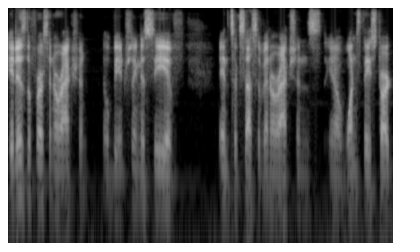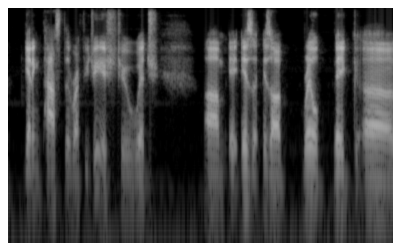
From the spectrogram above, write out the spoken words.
it is the first interaction. It'll be interesting to see if in successive interactions, you know, once they start getting past the refugee issue, which um, is is a real big uh,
